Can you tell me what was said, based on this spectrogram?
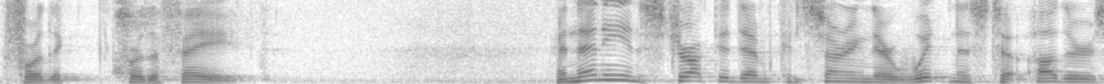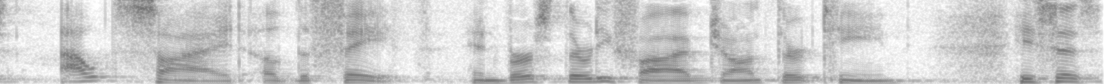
for the, for the faith. And then he instructed them concerning their witness to others outside of the faith. In verse 35, John 13, he says,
